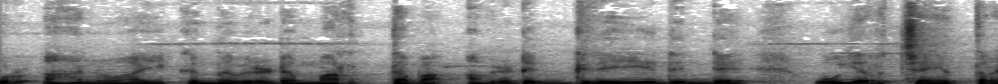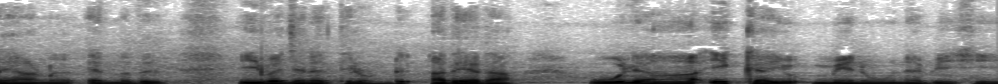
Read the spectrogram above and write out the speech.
ഖുർആൻ വായിക്കുന്നവരുടെ മർത്തബ അവരുടെ ഗ്രേഡിന്റെ ഉയർച്ച എത്രയാണ് എന്നത് ഈ വചനത്തിലുണ്ട്. അതേതാ? ഉലായിക്ക യുമിനൂന ബിഹി.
